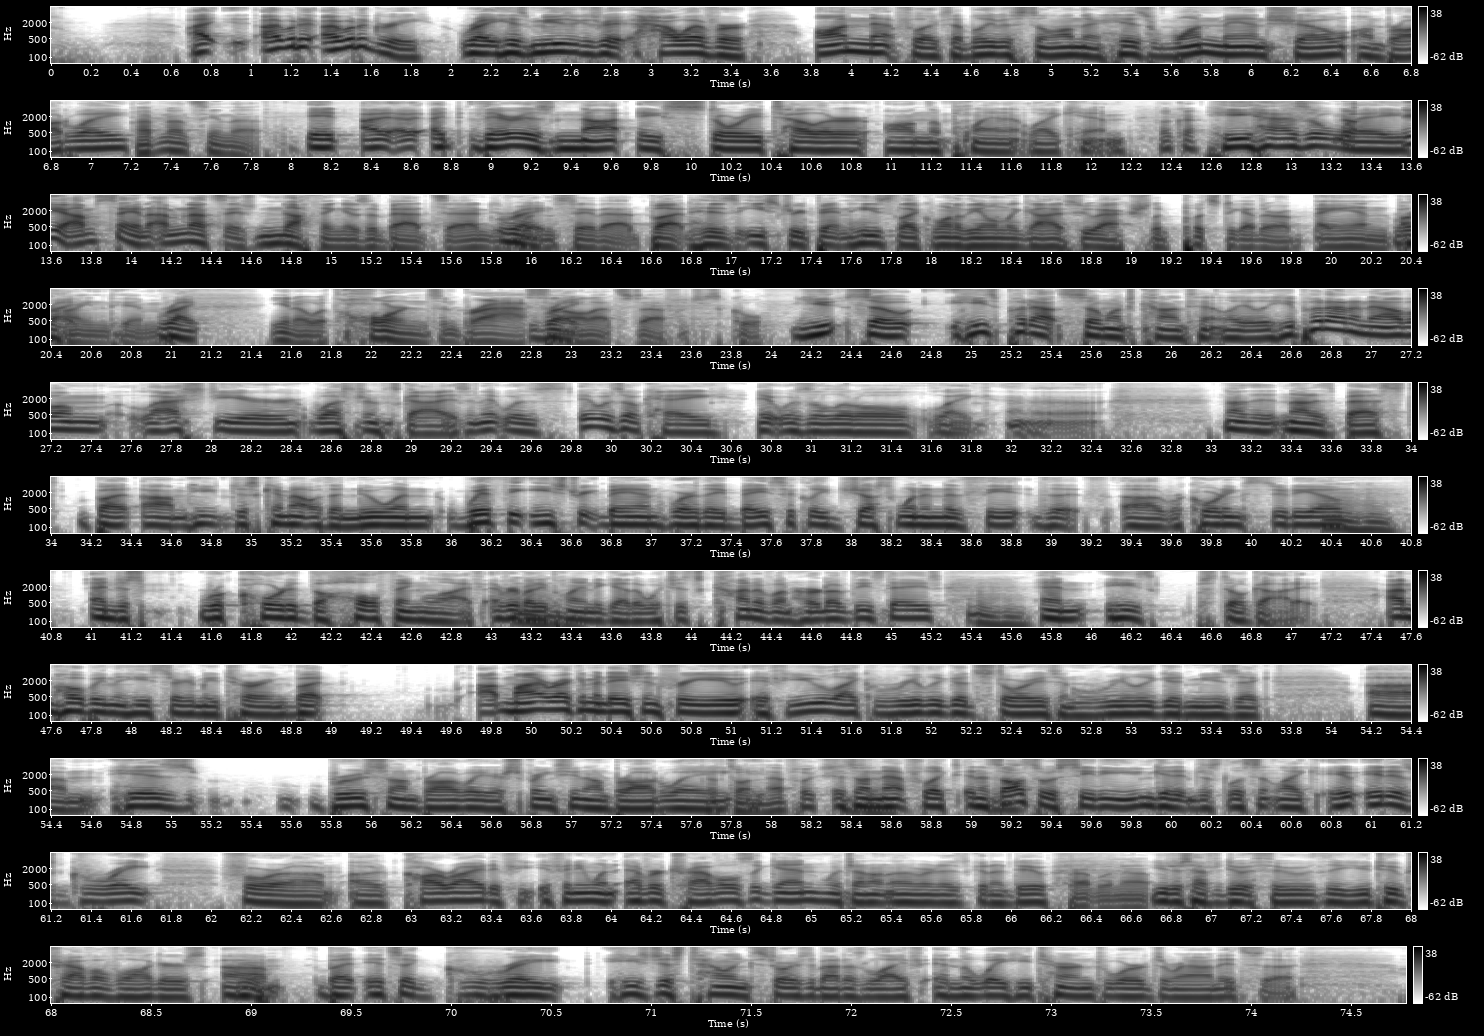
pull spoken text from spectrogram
I I would I would agree. Right, his music is great. However, on Netflix, I believe it's still on there. His one man show on Broadway. I've not seen that. It I, I, I there is not a storyteller on the planet like him. Okay. He has a No, way. yeah, I'm saying I'm not saying nothing is a bad. I Right. wouldn't say that. But his E Street Band, he's like one of the only guys who actually puts together a band Right. behind him. Right. You know, with horns and brass Right. and all that stuff, which is cool. You so he's put out so much content lately. He put out an album last year, Western Skies, and it was it was okay. It was a little like uh, not not his best, but um, he just came out with a new one with the E Street Band, where they basically just went into the, the uh, recording studio Mhm. and just recorded the whole thing live. Everybody Mhm. playing together, which is kind of unheard of these days. Mhm. And he's still got it. I'm hoping that he's still gonna be touring, but uh, my recommendation for you, if you like really good stories and really good music, um, his Bruce on Broadway or Springsteen on Broadway. It's on Netflix. It's on it? Netflix, and it's Yeah. also a CD. You can get it and just listen. Like it, it is great for um, a car ride. If you, if anyone ever travels again, which I don't know what it's going to do, Probably not. you just have to do it through the YouTube travel vloggers. Um, But it's a great. He's just telling stories about his life and the way he turns words around. It's uh,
